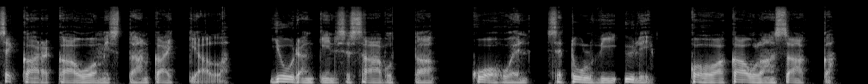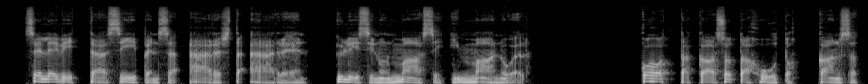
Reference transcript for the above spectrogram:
se karkaa uomistaan kaikkialla. Juudankin se saavuttaa, kuohuen se tulvii yli, kohoa kaulaan saakka. Se levittää siipensä äärestä ääreen, yli sinun maasi Immanuel. Kohottakaa sotahuuto, kansat,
